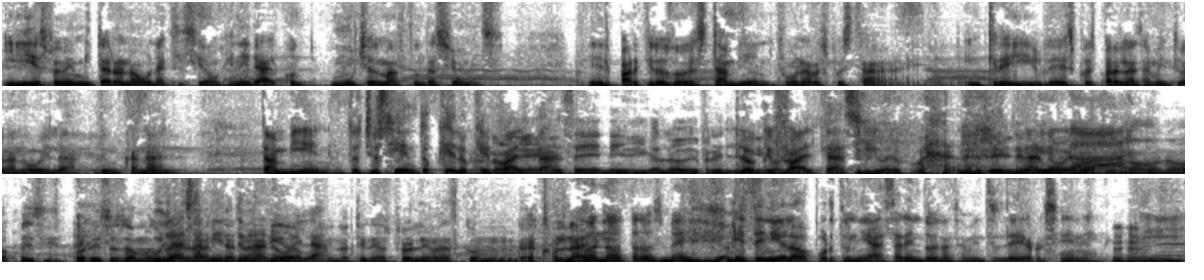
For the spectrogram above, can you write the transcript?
Y después me invitaron a una que hicieron general con muchas más fundaciones. En el Parque de los Dones también fue una respuesta eh, increíble. Después para el lanzamiento de una novela de un canal también. Entonces yo siento que lo que No, no, de falta... RCN, dígalo de frente. Lo que ¿o no? falta, sí, bueno, fue el lanzamiento de una Sí, novela. nosotros no, no, pues sí, por eso somos Un la nueva lanzamiento de una novela. no tenemos problemas con, con nadie. Con otros medios. He tenido la oportunidad de estar en dos lanzamientos de RCN y,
